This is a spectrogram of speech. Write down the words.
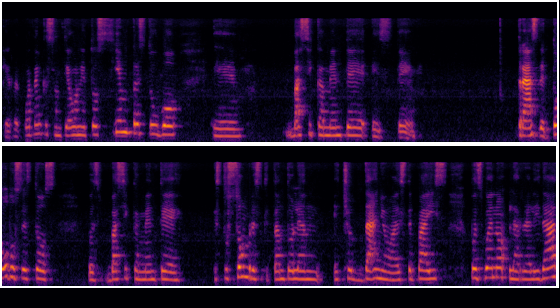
que recuerden que Santiago Nieto siempre estuvo eh, básicamente este, tras de todos estos, pues básicamente estos hombres que tanto le han hecho daño a este país, pues bueno, la realidad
